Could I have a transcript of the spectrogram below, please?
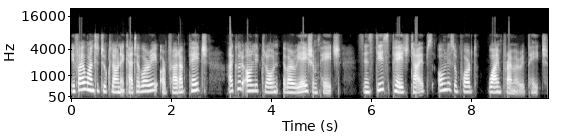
If I wanted to clone a category or product page, I could only clone a variation page, since these page types only support one primary page.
